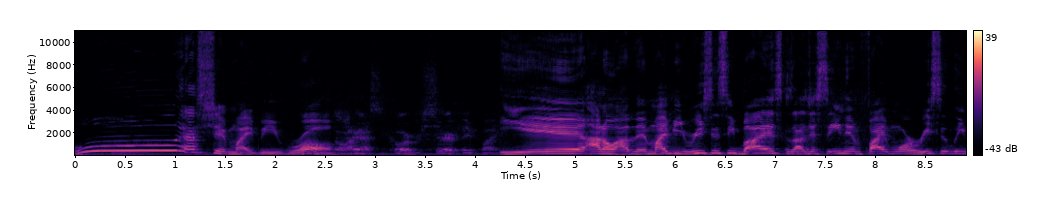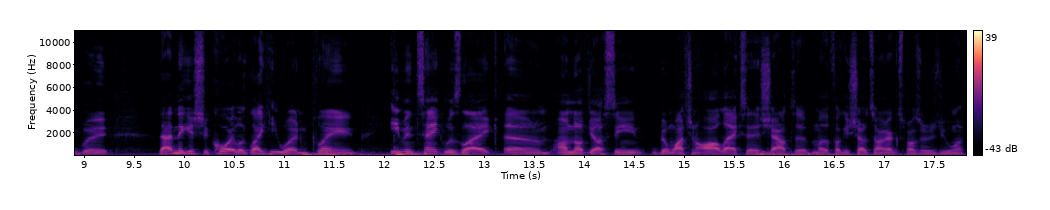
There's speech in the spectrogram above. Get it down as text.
ooh, that shit might be raw. Oh, I got Shakur for sure if they fight. Yeah, I don't. I mean, it might be recency bias because I just seen him fight more recently, but that nigga Shakur looked like he wasn't playing. Even Tank was like, um, I don't know if y'all seen, been watching All Access. Shout out to motherfucking Showtime X sponsors you want,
